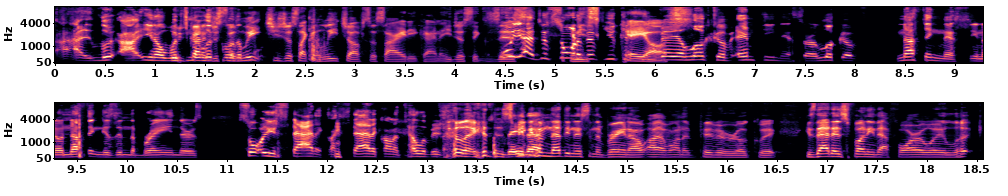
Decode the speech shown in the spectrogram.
I look, I, you know, with kind of looks just a a- leech. He's just like a leech off society, kind of. He just exists. Well, yeah, just sort of if you can chaos. convey a look of emptiness or a look of nothingness. You know, nothing is in the brain. There's sort of static, like static on a television. like speaking that. of nothingness in the brain, I, I want to pivot real quick because that is funny. That far away look.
